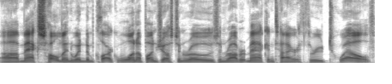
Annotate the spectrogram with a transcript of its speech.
Uh, Max Homa and Wyndham Clark one up on Justin Rose and Robert MacIntyre through 12.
